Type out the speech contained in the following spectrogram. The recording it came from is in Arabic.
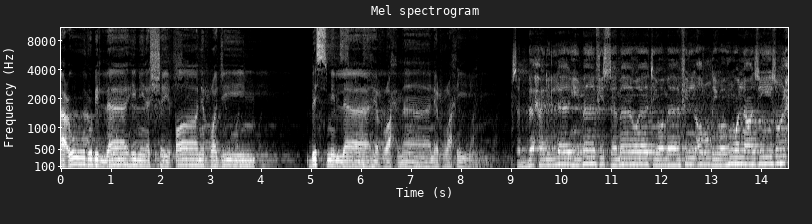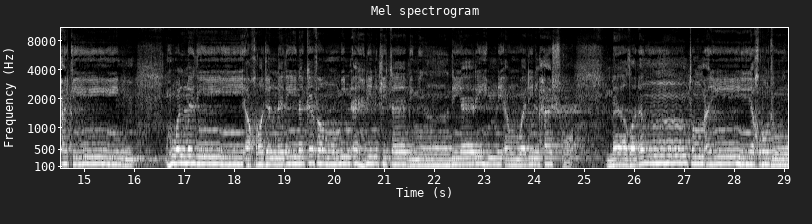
أعوذ بالله من الشيطان الرجيم. بسم الله الرحمن الرحيم. سبح لله ما في السماوات وما في الأرض وهو العزيز الحكيم. هو الذي أخرج الذين كفروا من أهل الكتاب من ديارهم لأول الحشر. ما ظننتم أن يخرجوا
